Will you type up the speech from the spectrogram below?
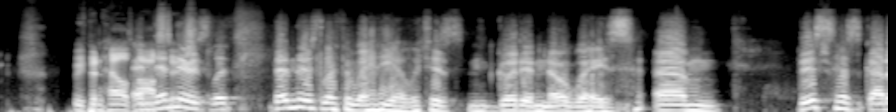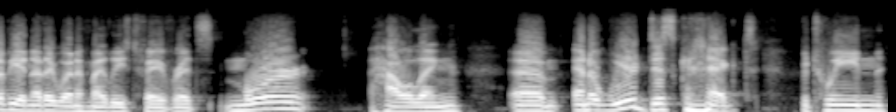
we've been held and hostage. then there's Lith- then there's Lithuania, which is good in no ways. Um, this has got to be another one of my least favorites. More howling um, and a weird disconnect between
